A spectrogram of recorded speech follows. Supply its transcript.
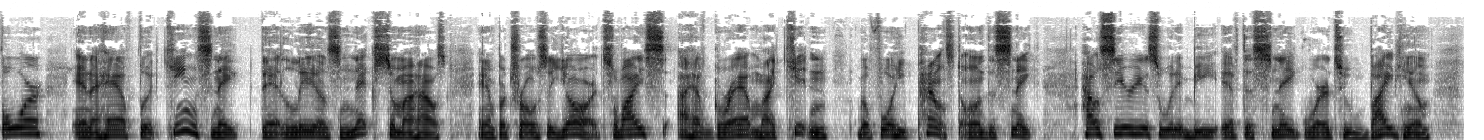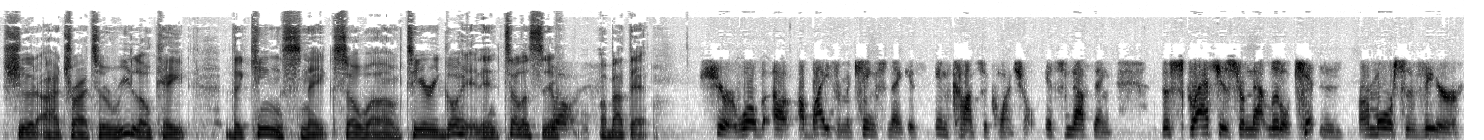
four and a half foot king snake that lives next to my house and patrols the yard. Twice I have grabbed my kitten before he pounced on the snake. How serious would it be if the snake were to bite him should I try to relocate the king snake? So, um, Terry, go ahead and tell us if, Well- about that. Sure. Well, a, a bite from a king snake is inconsequential. It's nothing. The scratches from that little kitten are more severe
